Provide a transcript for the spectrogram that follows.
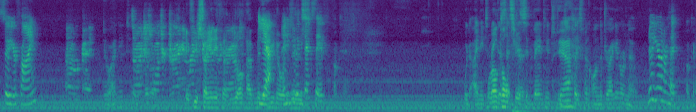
so you're fine. Oh, okay. Do I need to? So I just watch a dragon. If you say anything, you'll have minute. yeah, You know I need to make a is. Dex save. Okay. Would I need to We're make this at here. disadvantage due Yeah. to placement on the dragon or no? No, you're on her head. Okay.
